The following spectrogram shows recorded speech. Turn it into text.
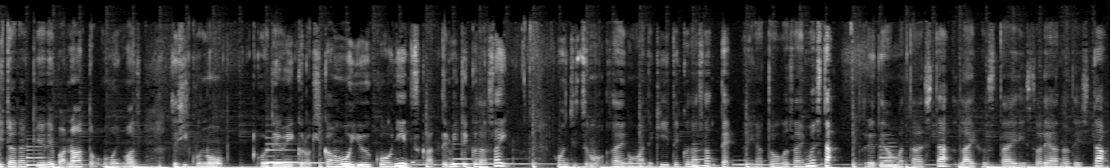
いただければなと思います。ぜひこのゴールデンウィークの期間を有効に使ってみてください。本日も最後まで聞いてくださってありがとうございました。それではまた明日、ライフスタイリストレアナでした。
